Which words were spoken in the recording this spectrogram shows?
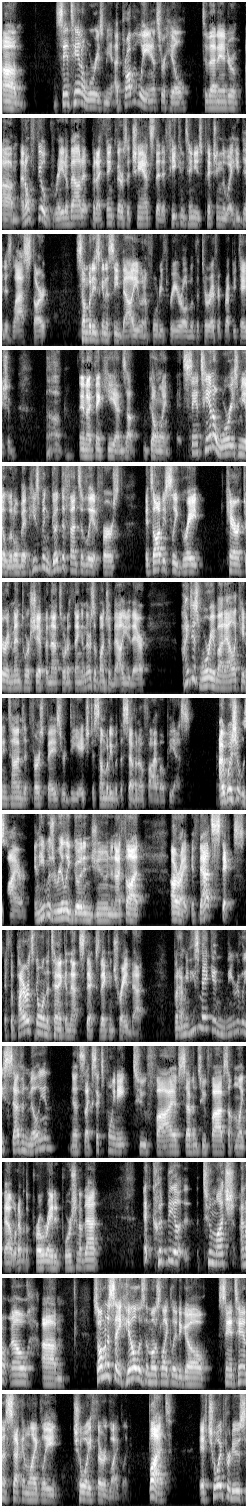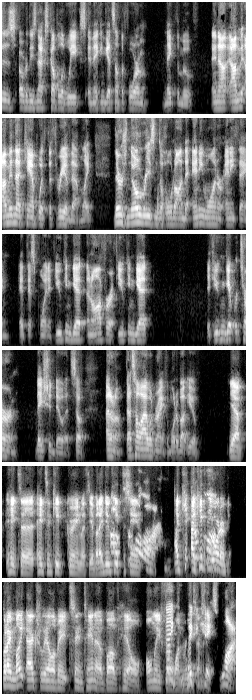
Um, Santana worries me. I'd probably answer Hill to that, Andrew. Um, I don't feel great about it, but I think there's a chance that if he continues pitching the way he did his last start, somebody's going to see value in a 43 year old with a terrific reputation. Uh, and I think he ends up going. Santana worries me a little bit. He's been good defensively at first. It's obviously great character and mentorship and that sort of thing. And there's a bunch of value there. I just worry about allocating times at first base or DH to somebody with a 705 OPS. I wish it was higher. And he was really good in June. And I thought, all right, if that sticks, if the Pirates go in the tank and that sticks, they can trade that. But I mean, he's making nearly 7 million. You know, it's like 6.825, 725, something like that, whatever the prorated portion of that. It could be a, too much. I don't know. Um, so I'm going to say Hill is the most likely to go, Santana second likely, Choi third likely. But if Choi produces over these next couple of weeks and they can get something for him, make the move. And I, I'm I'm in that camp with the three of them. Like there's no reason to hold on to anyone or anything at this point. If you can get an offer, if you can get if you can get return, they should do it. So I don't know. That's how I would rank them. What about you? Yeah, hate to hate to keep green with you, but I do keep oh, the same. On. I keep, I keep the order, but I might actually elevate Santana above Hill only for Thank one you. reason. Make a case. Why?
